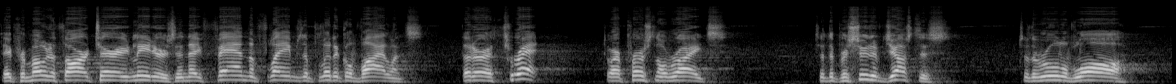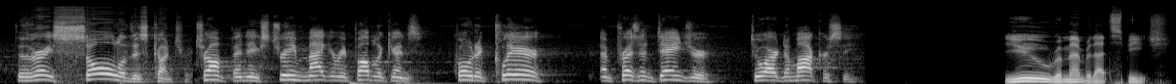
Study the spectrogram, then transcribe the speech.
They promote authoritarian leaders and they fan the flames of political violence that are a threat to our personal rights, to the pursuit of justice, to the rule of law, to the very soul of this country. Trump and the extreme MAGA Republicans quote a clear and present danger to our democracy. You remember that speech.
